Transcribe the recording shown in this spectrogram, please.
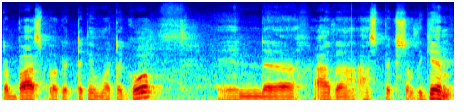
the bus bucket taking what go, and uh, other aspects of the game.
